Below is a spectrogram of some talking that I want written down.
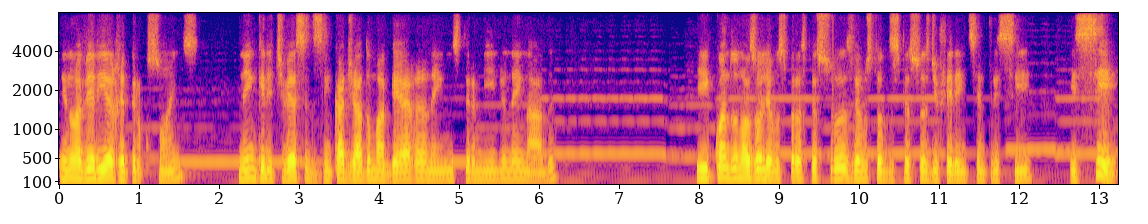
e não haveria repercussões, nem que ele tivesse desencadeado uma guerra, nem um extermínio, nem nada e quando nós olhamos para as pessoas, vemos todas as pessoas diferentes entre si. E se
